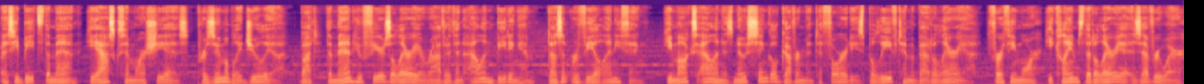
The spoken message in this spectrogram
As he beats the man, he asks him where she is, presumably Julia. But the man who fears Ilaria rather than Alan beating him doesn't reveal anything. He mocks Alan as no single government authorities believed him about Ilaria. Furthermore, he claims that Ilaria is everywhere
